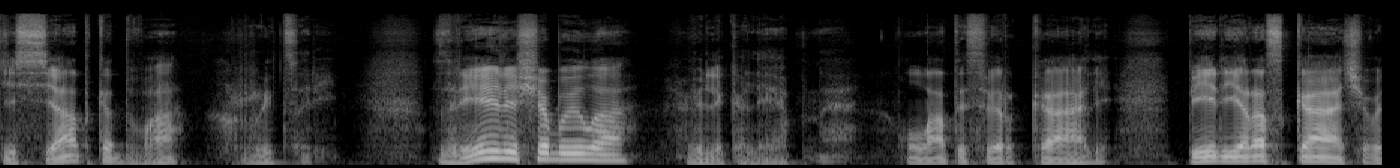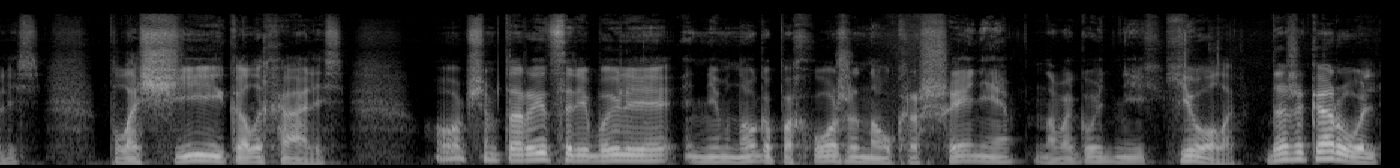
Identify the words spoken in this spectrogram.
десятка-два рыцарей. Зрелище было великолепное. Латы сверкали, перья раскачивались, плащи колыхались. В общем-то, рыцари были немного похожи на украшения новогодних елок. Даже король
